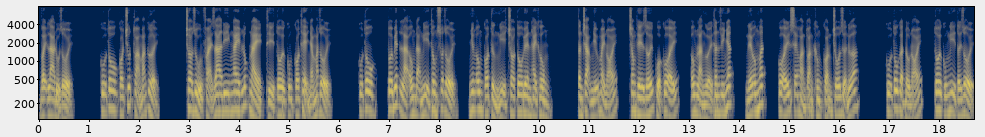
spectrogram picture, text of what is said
Vậy là đủ rồi. Cụ tô có chút thỏa mãn cười. Cho dù phải ra đi ngay lúc này thì tôi cũng có thể nhắm mắt rồi. Cụ tô tôi biết là ông đã nghĩ thông suốt rồi, nhưng ông có từng nghĩ cho tô huyên hay không? Tần trạm nhữ mày nói, trong thế giới của cô ấy, ông là người thân duy nhất, nếu ông mất, cô ấy sẽ hoàn toàn không còn chỗ dựa nữa. Cụ tô gật đầu nói tôi cũng nghĩ tới rồi,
